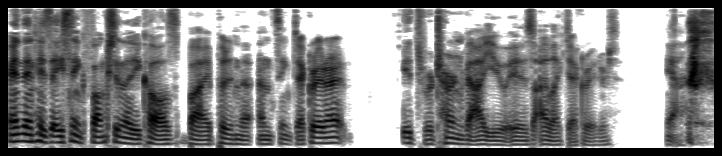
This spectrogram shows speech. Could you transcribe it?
And then his async function that he calls by putting the unsync decorator on it, its return value is I like decorators. Yeah,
